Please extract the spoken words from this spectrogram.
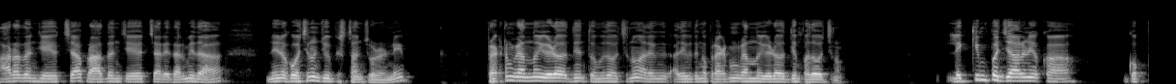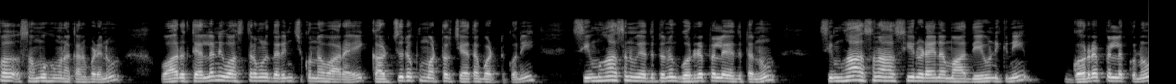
ఆరాధన చేయొచ్చా ప్రార్థన చేయొచ్చా అనే దాని మీద నేను ఒక వచనం చూపిస్తాను చూడండి. ప్రకటన గ్రంథం ఏడో అధ్యాయం తొమ్మిదో వచనం అదే అదేవిధంగా ప్రకటన గ్రంథం ఏడో అధ్యాయం పదో వచనం. లెక్కింపజాలని ఒక గొప్ప సమూహం నాకు కనపడెను. వారు తెల్లని వస్త్రములు ధరించుకున్న వారై ఖర్జూరపు మట్టలు చేతబట్టుకొని సింహాసనం ఎదుటను గొర్రెపిల్ల ఎదుటను సింహాసనాసీనుడైన మా దేవునికిని గొర్రెపిల్లకును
